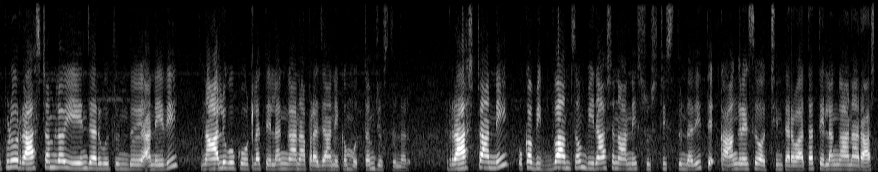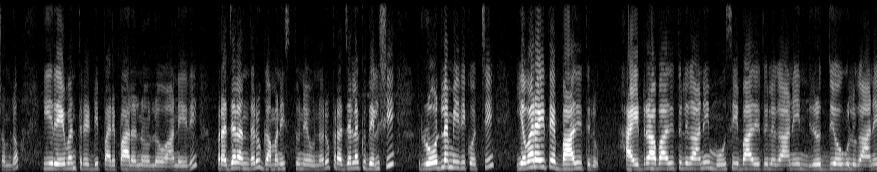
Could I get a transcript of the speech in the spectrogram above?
ఇప్పుడు రాష్ట్రంలో ఏం జరుగుతుంది అనేది నాలుగు కోట్ల తెలంగాణ ప్రజానికం మొత్తం చూస్తున్నారు. రాష్ట్రాన్ని ఒక విధ్వంసం వినాశనాన్ని సృష్టిస్తున్నది కాంగ్రెస్ వచ్చిన తర్వాత తెలంగాణ రాష్ట్రంలో ఈ రేవంత్ రెడ్డి పరిపాలనలో అనేది ప్రజలందరూ గమనిస్తూనే ఉన్నారు. ప్రజలకు తెలిసి రోడ్ల మీదకి వచ్చి ఎవరైతే బాధితులు హైడ్రా బాధితులు కానీ మూసీ బాధితులు కానీ నిరుద్యోగులు కానీ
